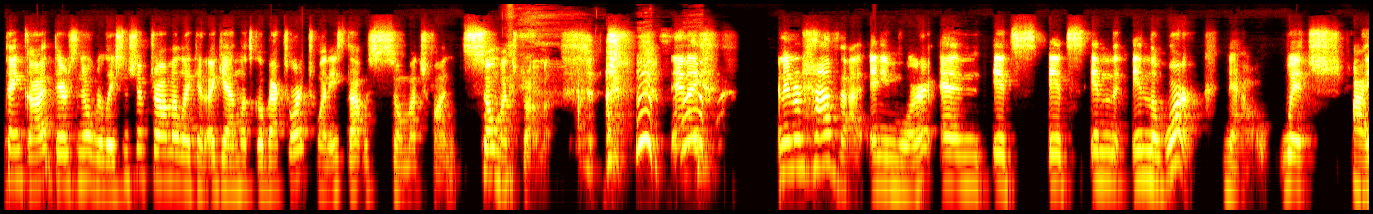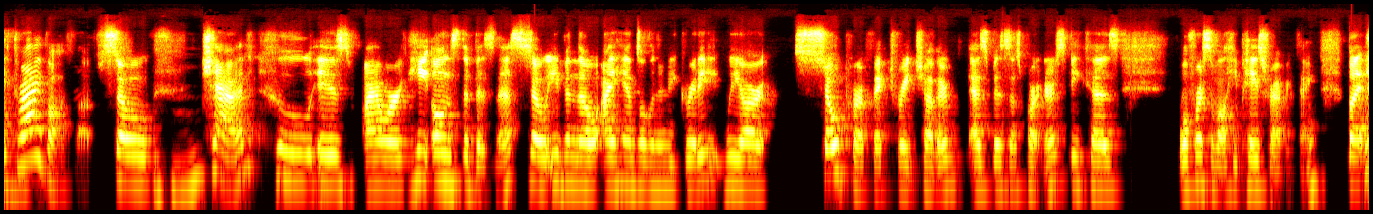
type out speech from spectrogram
thank god there's no relationship drama like it again let's go back to our 20s that was so much fun so much drama and i and i don't have that anymore and it's it's in the in the work now which i mm-hmm. thrive off of so mm-hmm. chad who is our he owns the business so even though i handle the nitty gritty we are so perfect for each other as business partners because well first of all he pays for everything but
